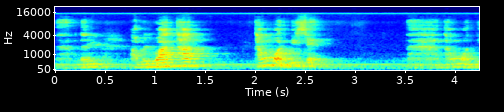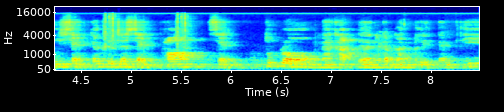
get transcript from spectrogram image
นะครับนั้นเอาเป็นว่าถ้าทั้งหมดนี้เสร็จ นะทั้งหมดนี้เสร็จก็คือจะเสร็จพร้อมเสร็จทุกโรงนะครับ เดินกำลังผลิตเต็มที่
